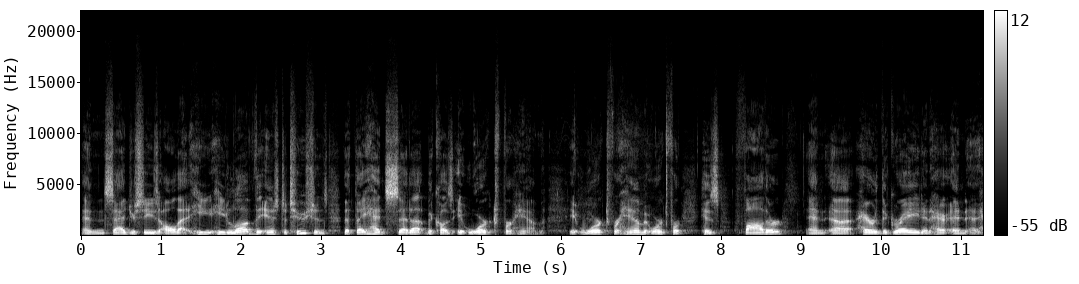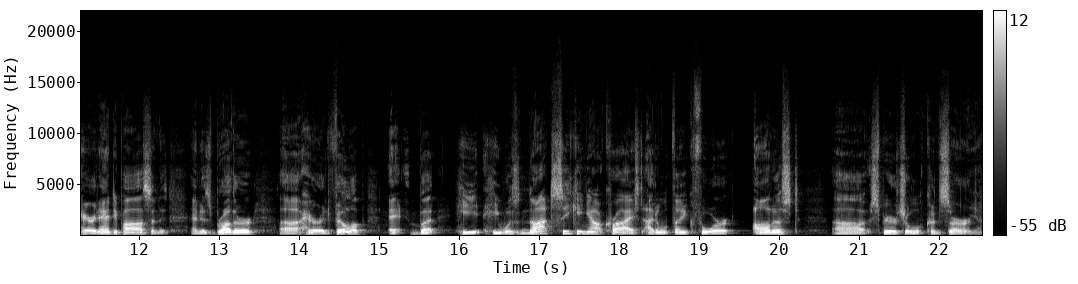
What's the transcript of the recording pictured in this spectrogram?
and Sadducees all that he he loved the institutions that they had set up because it worked for him. It worked for him. It worked for his father and uh, Herod the Great and, Her- and Herod Antipas and his, and his brother uh, Herod Philip, eh, but he he was not seeking out Christ. I don't think for honest uh, spiritual concern. Yeah.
